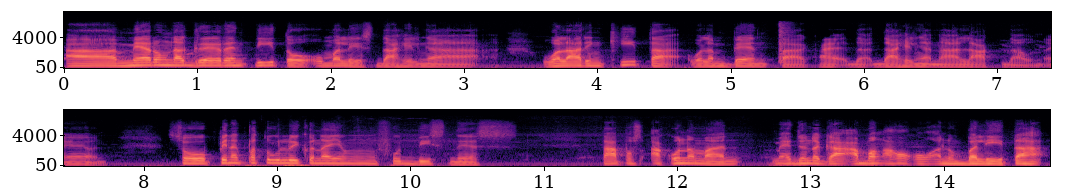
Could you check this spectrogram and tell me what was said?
Ah, merong nagre-rent dito umalis dahil nga wala ring kita, walang benta dahil nga na lockdown. Ayun. So pinagpatuloy ko na yung food business. Tapos ako naman, medyo nag-aabang ako kung anong balita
